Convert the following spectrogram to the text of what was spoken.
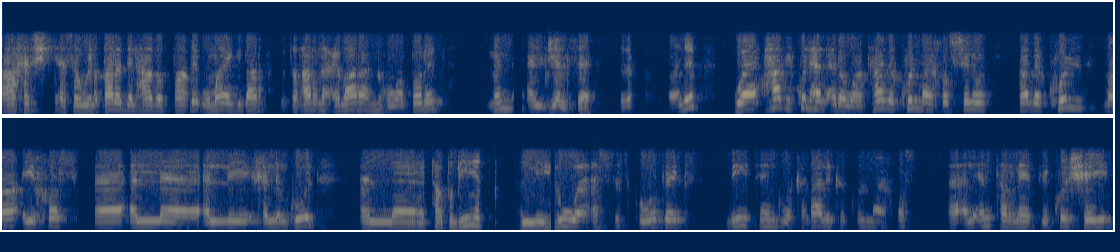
آخر شيء أسوي له طرد لهذا الطالب وما يقدر وتظهر له عبارة إنه هو طرد من الجلسة. إذا طالب وهذه كلها الادوات هذا كل ما يخص شنو؟ هذا كل ما يخص آه، اللي خلينا نقول التطبيق اللي هو السيسكو meeting وكذلك كل ما يخص آه، الإنترنت لكل شيء.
